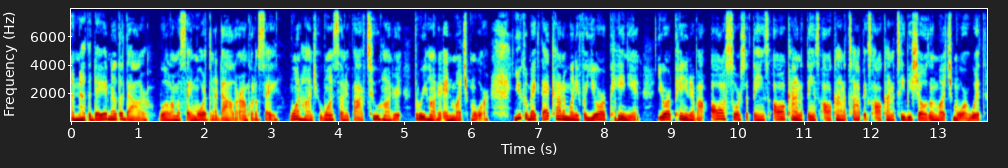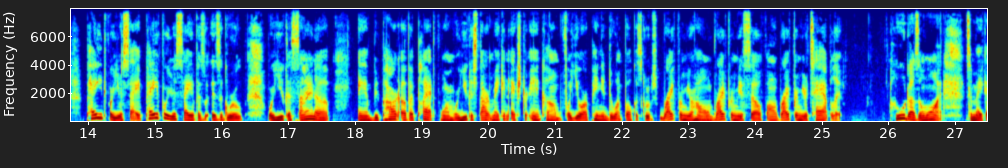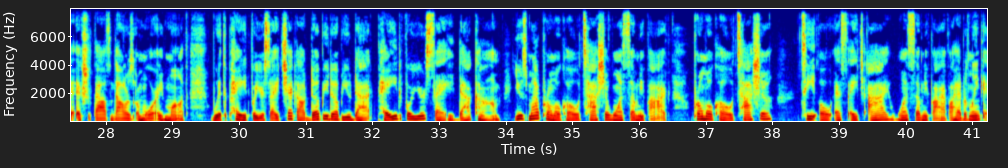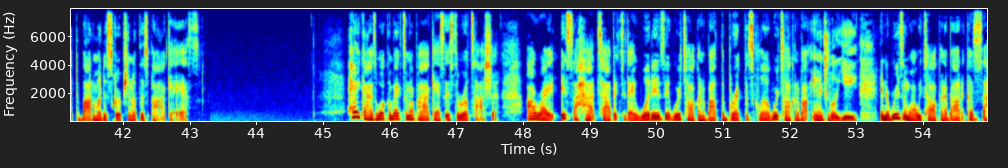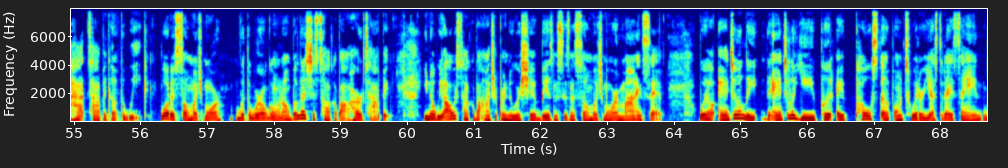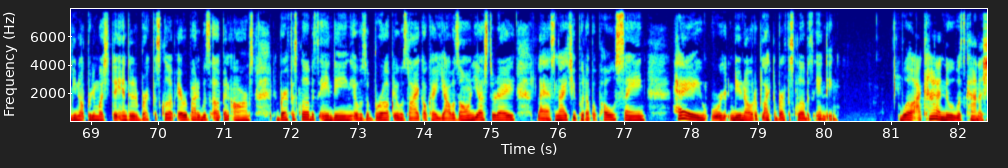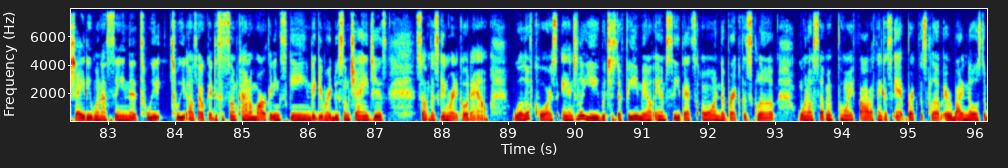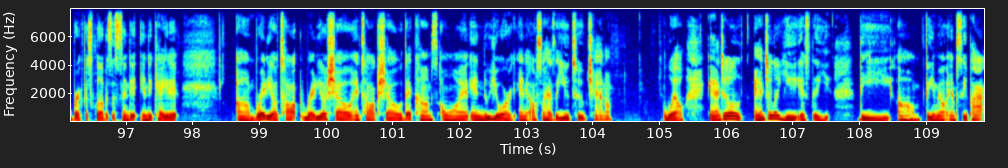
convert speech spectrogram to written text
another day, another dollar. Well, I'm going to say more than a dollar. I'm going to say 100, 175, 200, 300, and much more. You can make that kind of money for your opinion, your opinion about all sorts of things, all kind of things, all kind of topics, all kind of TV shows, and much more with Paid for Your Say. Paid for Your Say is, is a group where you can sign up and be part of a platform where you can start making extra income for your opinion doing focus groups right from your home, right from your cell phone, right from your tablet. Who doesn't want to make an extra thousand dollars or more a month with Paid for Your Say? Check out www.paidforyoursay.com. Use my promo code Tasha175. Promo code Tasha T O S H I 175. I have a link at the bottom of the description of this podcast. Hey guys, welcome back to my podcast. It's the real Tasha. All right, it's a hot topic today. What is it? We're talking about the Breakfast Club. We're talking about Angela Yee. And the reason why we're talking about it, because it's a hot topic of the week. Well, there's so much more with the world going on, but let's just talk about her topic. You know, we always talk about entrepreneurship, businesses, and so much more in mindset. Well, Angela Lee, the Angela Yee put a post up on Twitter yesterday saying, you know, pretty much the end of the Breakfast Club. Everybody was up in arms. The Breakfast Club is ending. It was abrupt. It was like, okay, y'all was on yesterday last night you put up a post saying, hey, you know, like the Breakfast Club is ending. Well, I kind of knew it was kind of shady when I seen the tweet. Tweet, I was like, okay, this is some kind of marketing scheme. They're getting ready to do some changes. Something's getting ready to go down. Well, of course, Angela Yee, which is the female MC that's on the Breakfast Club, 107.5, I think it's at Breakfast Club. Everybody knows the Breakfast Club is a syndicated um, radio talk radio show and talk show that comes on in New York, and it also has a YouTube channel. Well, Angela Angela Yee is the the um, female MC pod,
